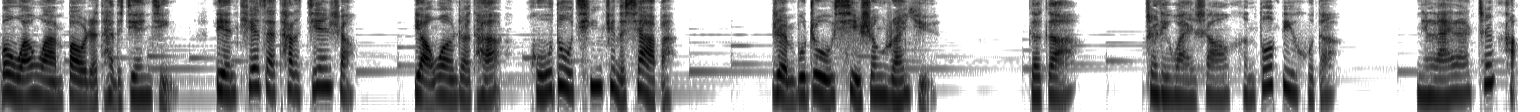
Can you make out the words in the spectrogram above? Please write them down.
孟婉婉抱着他的肩颈，脸贴在他的肩上，仰望着他弧度清俊的下巴，忍不住细声软语：“哥哥，这里晚上很多庇护的，你来了真好，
